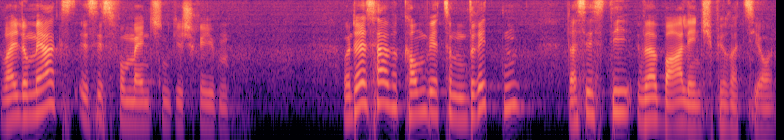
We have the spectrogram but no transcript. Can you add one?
weil du merkst, es ist vom Menschen geschrieben. Und deshalb kommen wir zum dritten, das ist die verbale Inspiration.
